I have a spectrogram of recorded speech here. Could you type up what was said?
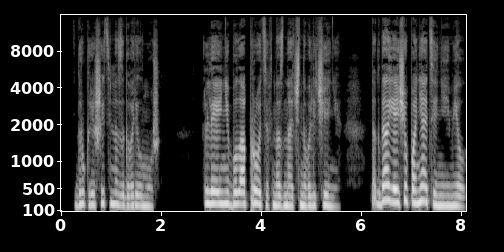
— вдруг решительно заговорил муж, Лейни была против назначенного лечения. Тогда я еще понятия не имел,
